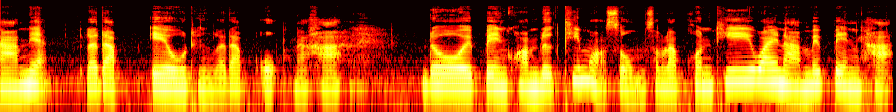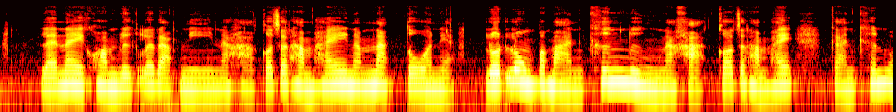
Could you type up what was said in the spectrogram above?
น้ำเนี่ยระดับเอวถึงระดับอกนะคะ โดยเป็นความลึกที่เหมาะสมสำหรับคนที่ว่ายน้ำไม่เป็นค่ะ และในความลึกระดับนี้นะคะ ก็จะทำให้น้ำหนักตัวเนี่ยลดลงประมาณครึ่งหนึ่งนะคะ ก็จะทำให้การเคลื่อนไหว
